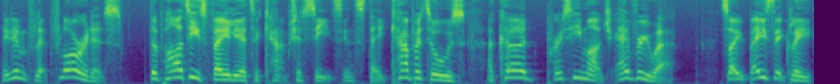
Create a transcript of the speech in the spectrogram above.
they didn't flip Florida's. The party's failure to capture seats in state capitals occurred pretty much everywhere. So basically,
